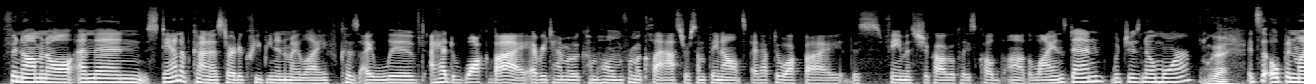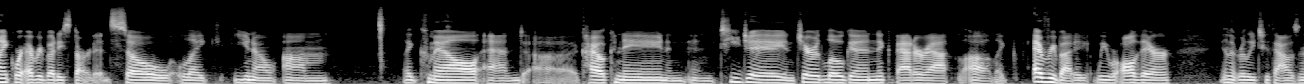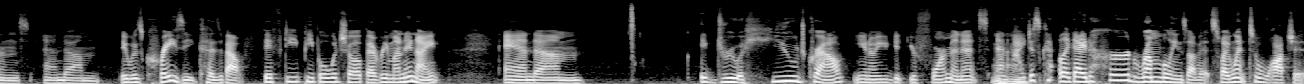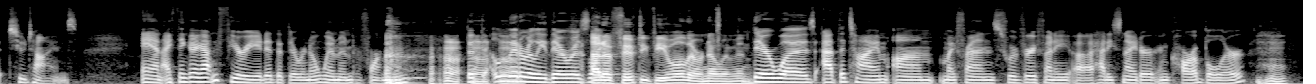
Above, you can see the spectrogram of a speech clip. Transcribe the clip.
phenomenal. And then stand up kind of started creeping into my life because I lived, I had to walk by every time I would come home from a class or something else. I'd have to walk by this famous Chicago place called uh, the Lion's Den, which is no more. Okay. It's the open mic where everybody started. So, like, you know, um, like Kumail and uh, Kyle Kinane and, and TJ and Jared Logan, Nick Vatterott, uh, like everybody. We were all there in the early 2000s. And um, it was crazy because about 50 people would show up every Monday night. And um, it drew a huge crowd. You know, you get your four minutes. And I just, like, I'd heard rumblings of it. So I went to watch it two times. And I think I got infuriated that there were no women performing. that th- literally there was like Out of 50 people, there were no women. there was at the time um, my friends who were very funny uh, hattie snyder and cara buller.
